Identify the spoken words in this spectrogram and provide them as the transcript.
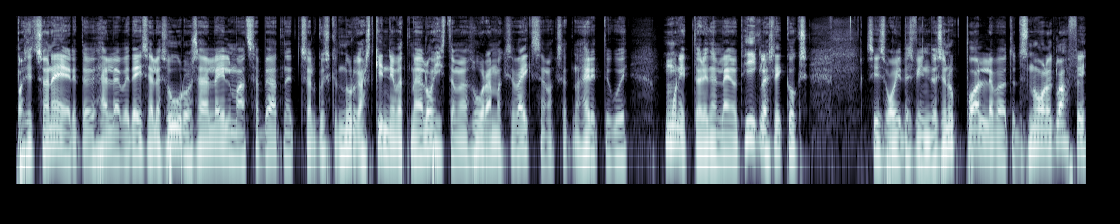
positsioneerida ühele või teisele suurusele, ilma et sa pead neid seal kuskilt nurgast kinni võtma ja lohistama suuremaks ja väiksemaks, et noh, eriti kui monitorid on läinud hiiglaslikuks, siis hoides Windowsi nuppu all ja vajutades nooleklahvi,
